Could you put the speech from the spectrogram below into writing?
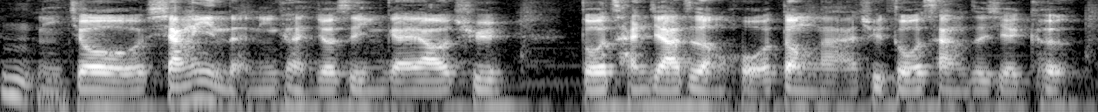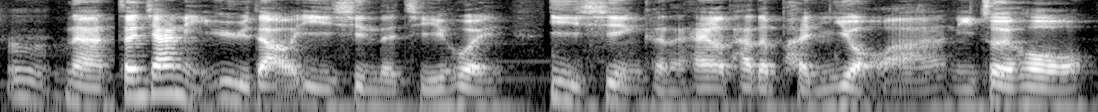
嗯，你就相应的，你可能就是应该要去多参加这种活动啊，去多上这些课，嗯，那增加你遇到异性的机会，异性可能还有他的朋友啊，你最后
